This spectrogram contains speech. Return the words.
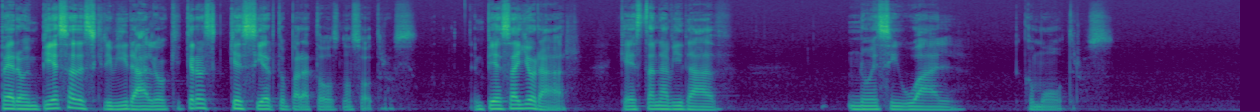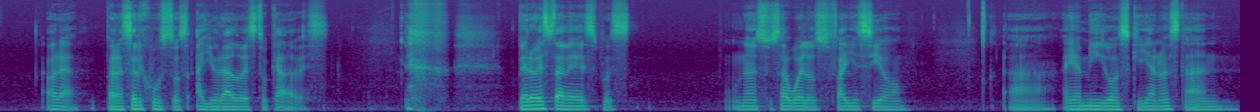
Pero empieza a describir algo que creo que es cierto para todos nosotros. Empieza a llorar que esta Navidad no es igual como otros. Ahora, para ser justos, ha llorado esto cada vez. Pero esta vez, pues, uno de sus abuelos falleció. Ah, hay amigos que ya no están,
